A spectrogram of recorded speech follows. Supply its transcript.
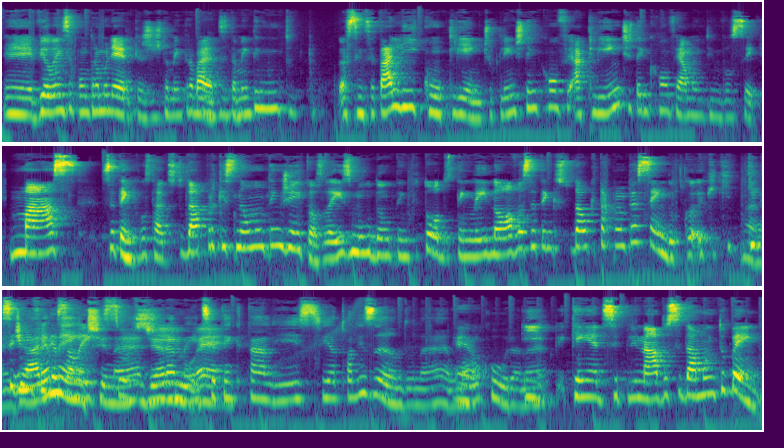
É, violência contra a mulher, que a gente também trabalha. Uhum. Você também tem muito assim, você tá ali com o cliente. O cliente tem que confiar, a cliente tem que confiar muito em você. Mas você tem que gostar de estudar, porque senão não tem jeito. As leis mudam o tempo todo. Tem lei nova, você tem que estudar o que está acontecendo. O que, que, que, que significa essa lei que né? Diariamente é. você tem que estar tá ali se atualizando, né? É uma é. loucura, né? E quem é disciplinado se dá muito bem.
